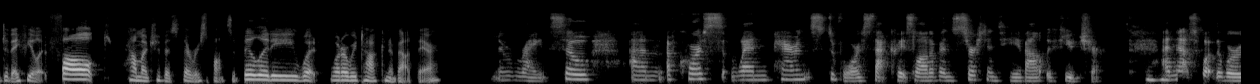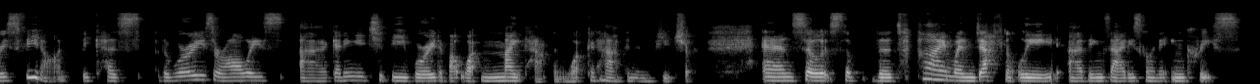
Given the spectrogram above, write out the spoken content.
do they feel at fault? How much of it's their responsibility? What what are we talking about there Right. So, um, of course, when parents divorce, that creates a lot of uncertainty about the future. Mhm. And that's what the worries feed on because the worries are always uh, getting you to be worried about what might happen, what could Mhm. happen in the future. And so it's the, the time when definitely uh, the anxiety is going to increase.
